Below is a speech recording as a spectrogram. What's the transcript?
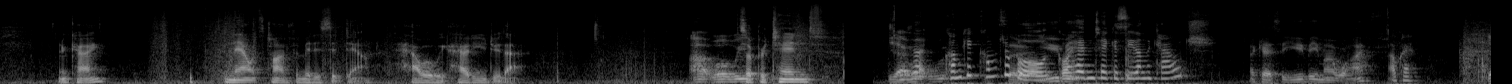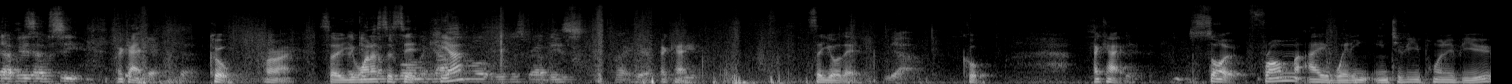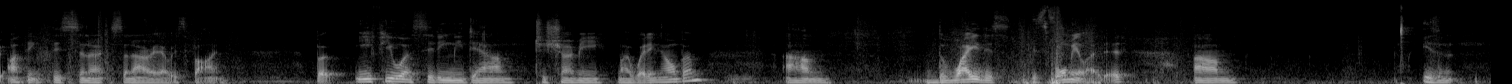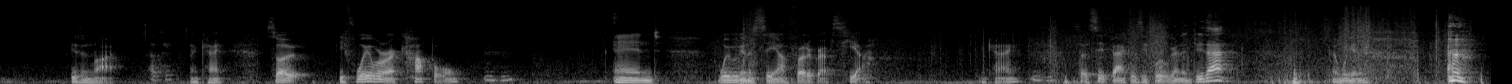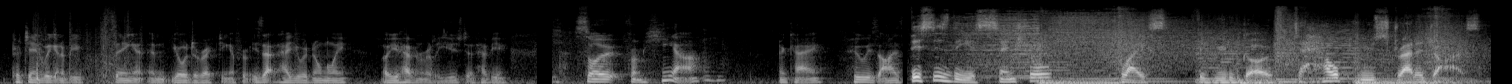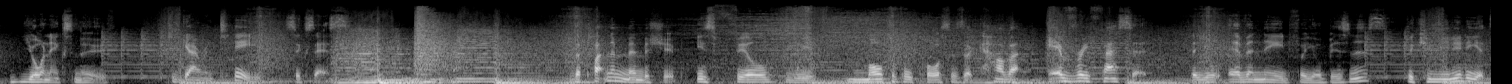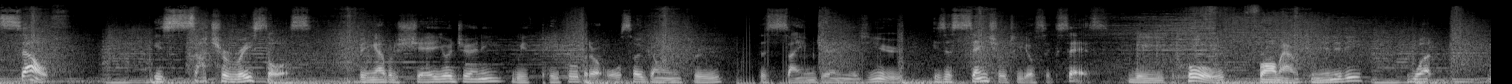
Okay. Now it's time for me to sit down. How are we? How do you do that? Uh, well, we. So pretend. yeah, that, we- come get comfortable. you Go be- ahead and take a seat on the couch. Okay, so you be my wife. Okay. Yeah, please have a seat. Okay. yeah. Cool. All right. So you want us to sit on the couch here? We'll, we'll just grab these right here. Okay. So you're there. Yeah. Cool. Okay. So, from a wedding interview point of view, I think this scenario is fine. But if you were sitting me down to show me my wedding album, um, the way this is formulated um, isn't isn't right. Okay. Okay, so if we were a couple mm-hmm. and we were going to see our photographs here, okay, mm-hmm. so sit back as if we were going to do that, and we're going to pretend we're going to be seeing it, and you're directing it from. Is that how you would normally? Oh, you haven't really used it, have you? So from here, mm-hmm. okay, who is I? This is the essential place for you to go to help you strategize your next move to guarantee success. The Platinum membership is filled with multiple courses that cover every facet that you'll ever need for your business. The community itself is such a resource. Being able to share your journey with people that are also going through the same journey as you is essential to your success. We pull from our community what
